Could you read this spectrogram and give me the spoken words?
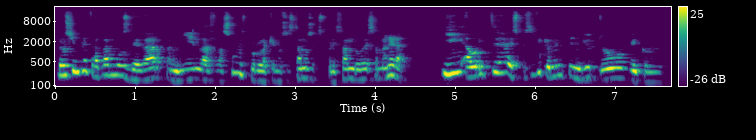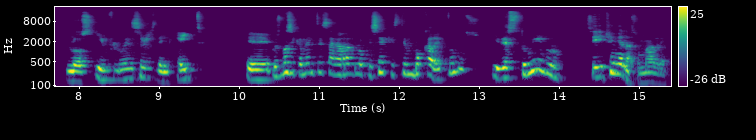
pero siempre tratamos de dar también las razones por las que nos estamos expresando de esa manera. Y ahorita específicamente en YouTube y con los influencers del hate, eh, pues básicamente es agarrar lo que sea que esté en boca de todos y destruirlo. Sí, chinguen a su madre.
